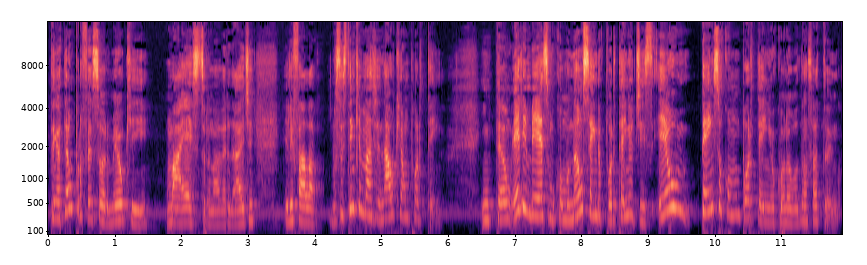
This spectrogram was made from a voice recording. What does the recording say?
Tem até um professor meu que maestro, na verdade, ele fala: vocês têm que imaginar o que é um portenho. Então, ele mesmo, como não sendo portenho, diz: eu penso como um portenho quando eu vou dançar tango.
